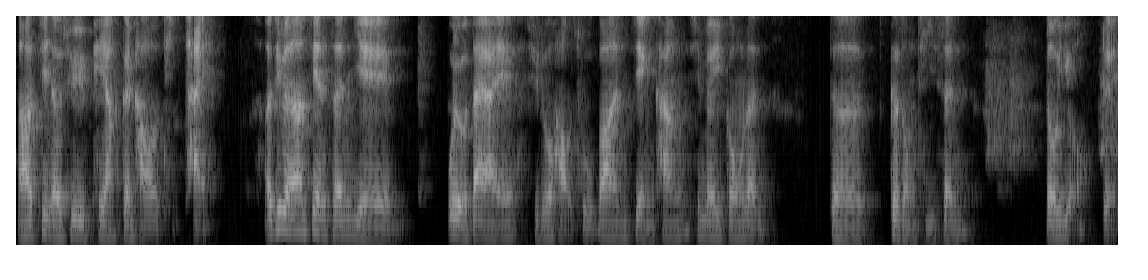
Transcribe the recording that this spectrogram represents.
然后进而去培养更好的体态，而基本上健身也为我带来许多好处，包含健康、心肺功能的各种提升。都有，对，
